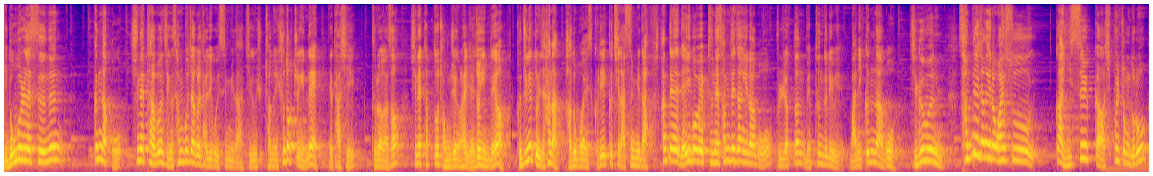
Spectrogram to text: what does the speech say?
이 노블레스는 끝났고 신의 탑은 지금 3부작을 달리고 있습니다. 지금 휴- 저는 휴덕 중인데 네, 다시 들어가서 신의 탑도 정주행을 할 예정인데요. 그 중에 또 이제 하나 갓 오브 하이스쿨이 끝이 났습니다. 한때 네이버 웹툰의 3대장이라고 불렸던 웹툰들이 많이 끝나고 지금은 3대장이라고 할 수 가 있을까 싶을 정도로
